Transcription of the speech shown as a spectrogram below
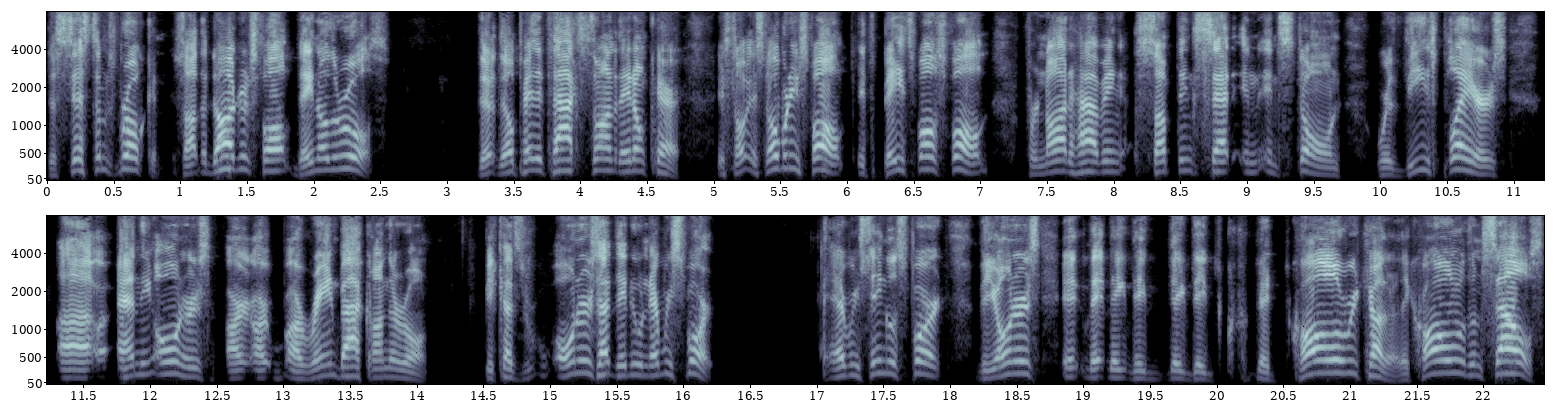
The system's broken. It's not the Dodgers' fault. They know the rules they will pay the taxes on it. They don't care. It's, no, it's nobody's fault. It's baseball's fault for not having something set in, in stone where these players uh, and the owners are, are, are reined back on their own. Because owners that they do in every sport, every single sport, the owners it, they, they, they, they, they, they crawl over each other. They call over themselves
